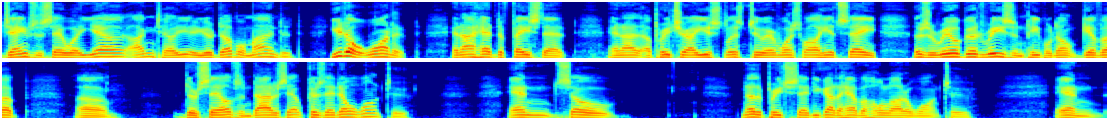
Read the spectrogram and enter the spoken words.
James would say, well, yeah, I can tell you, you're double-minded. You don't want it, and I had to face that and I, a preacher I used to listen to every once in a while, he'd say, "There's a real good reason people don't give up uh, themselves and die to themselves because they don't want to." And so, another preacher said, "You got to have a whole lot of want to." And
